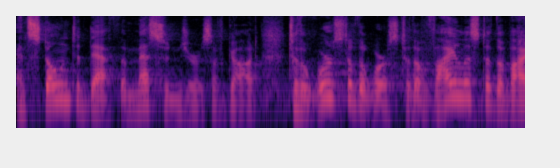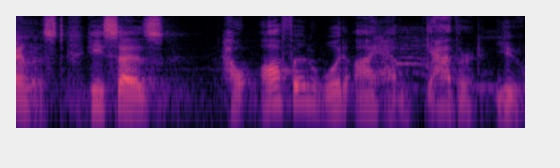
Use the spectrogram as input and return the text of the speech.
and stoned to death the messengers of God, to the worst of the worst, to the vilest of the vilest, he says, How often would I have gathered you?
